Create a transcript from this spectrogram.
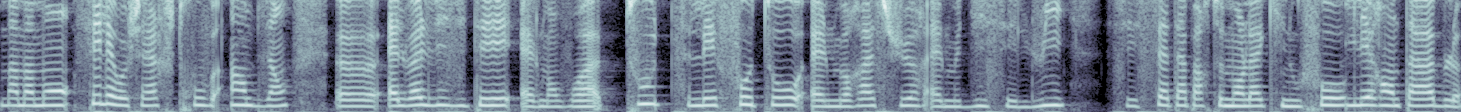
ma maman fait les recherches, trouve un bien, euh, elle va le visiter, elle m'envoie toutes les photos, elle me rassure, elle me dit c'est lui c'est cet appartement-là qu'il nous faut, il est rentable.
